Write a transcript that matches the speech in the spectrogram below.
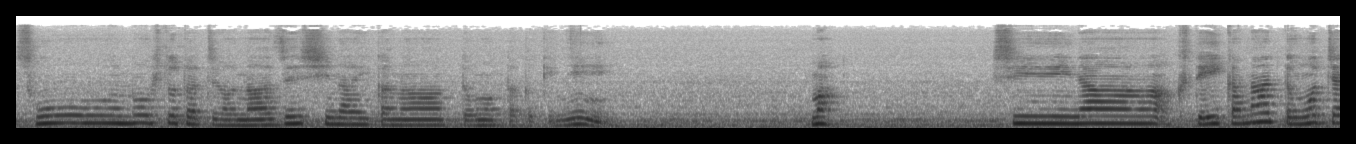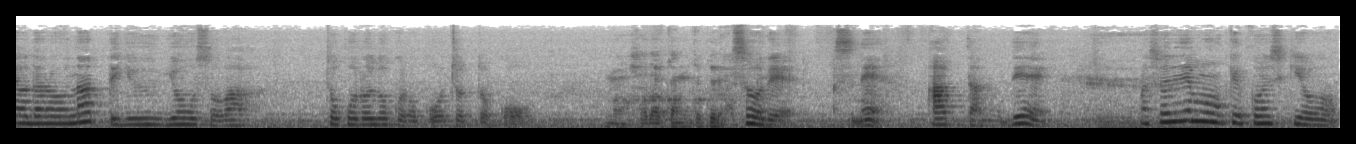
その人たちはなぜしないかなって思った時にまあしなくていいかなって思っちゃうだろうなっていう要素はところどころこうちょっとこまあ肌感覚でそうですね。あったので。まあ、それでも結婚式を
